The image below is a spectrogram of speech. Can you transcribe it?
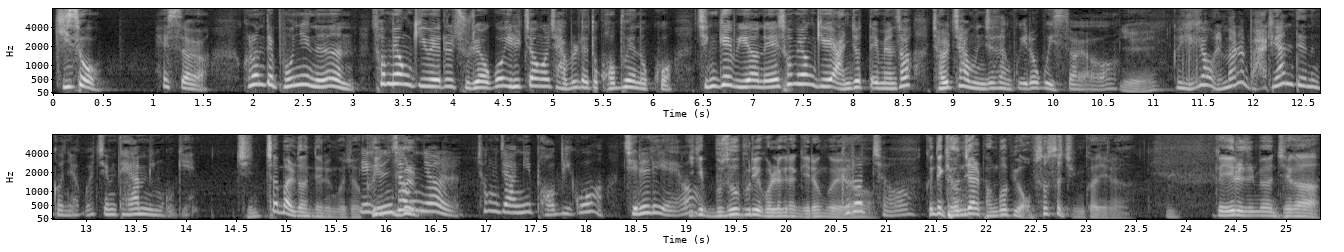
기소했어요. 그런데 본인은 소명 기회를 주려고 일정을 잡을래도 거부해 놓고 징계위원회에 소명 기회 안 줬다면서 절차 문제 삼고 이러고 있어요. 예. 그러니까 이게 얼마나 말이 안 되는 거냐고요. 지금 대한민국이. 진짜 말도 안 되는 거죠. 이게 그- 이걸- 윤석열 총장이 법이고 진리예요. 이게 무소불위의 권력이라는 게 이런 거예요. 그렇죠. 근데 견제할 방법이 없었어 지금까지는. 그러니까 예를 들면 제가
